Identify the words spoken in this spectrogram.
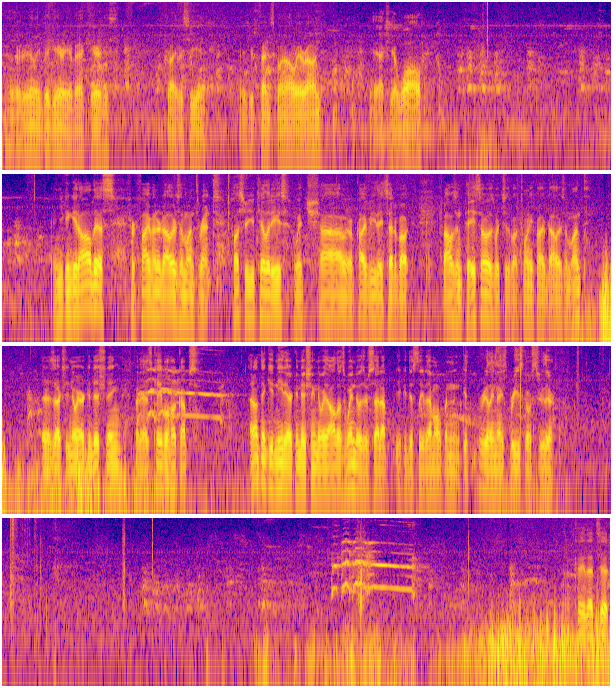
Another really big area back here, just privacy and there's your fence going all the way around. Actually a wall. And you can get all this for $500 a month rent, plus your utilities, which uh, will probably be, they said about 1,000 pesos, which is about $25 a month. There's actually no air conditioning, but it has cable hookups. I don't think you'd need air conditioning the way all those windows are set up. You could just leave them open and get really nice breeze goes through there. Okay, that's it.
